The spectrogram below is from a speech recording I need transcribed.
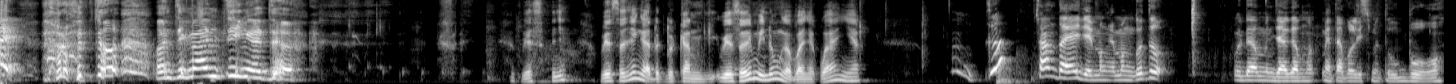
Hei, lu tuh mancing-mancing aja. biasanya biasanya nggak deg-degan biasanya minum nggak banyak banyak Enggak, santai aja emang emang gue tuh udah menjaga metabolisme tubuh.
